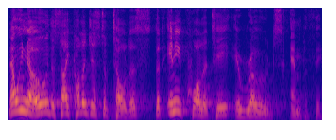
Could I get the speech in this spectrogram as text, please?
Now we know, the psychologists have told us, that inequality erodes empathy.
